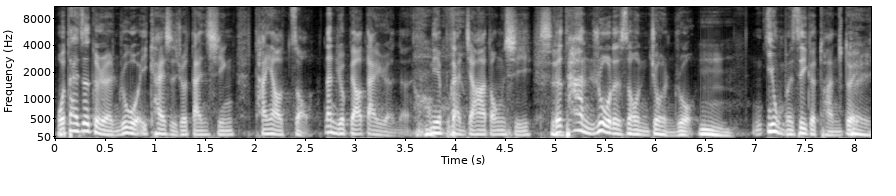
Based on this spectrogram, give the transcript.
我带这个人，如果一开始就担心他要走，那你就不要带人了，你也不敢教他东西。可是他很弱的时候，你就很弱。嗯。因为我们是一个团队，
